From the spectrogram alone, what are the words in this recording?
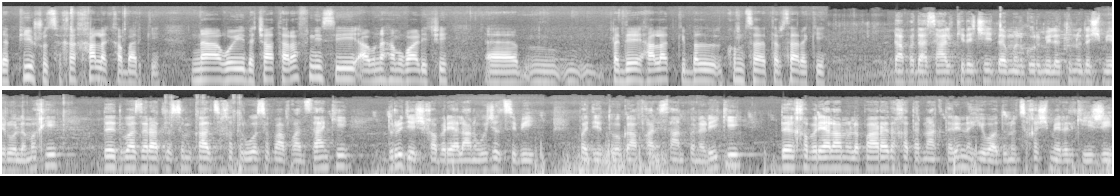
د پېښو څخه خلک خبر کړي، نه هغوی د چا طرف نیسي او نه هم غواړي چې په دې حالت کې بل کوم څه ترسره کړي. دا په داسې حال کې ده چې د ملګرو ملتونو د شمېرو له مخې د دوه زره اتلسم کال څخه تر اوسه په افغانستان کې درو دېرش خبریالان وژل شوي. په دې توګه افغانستان په نړۍ کې د خبریالانو لپاره د خطرناک ترینو هېوادونو څخه شمېرل کېږي.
